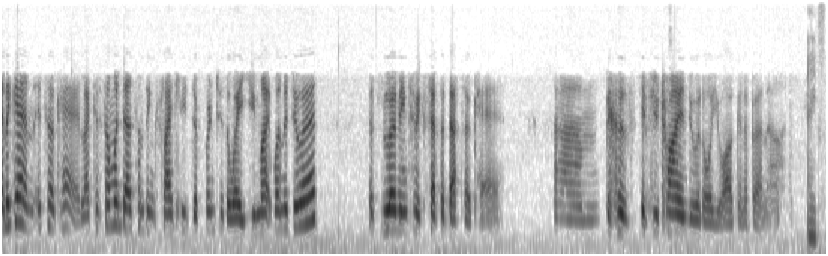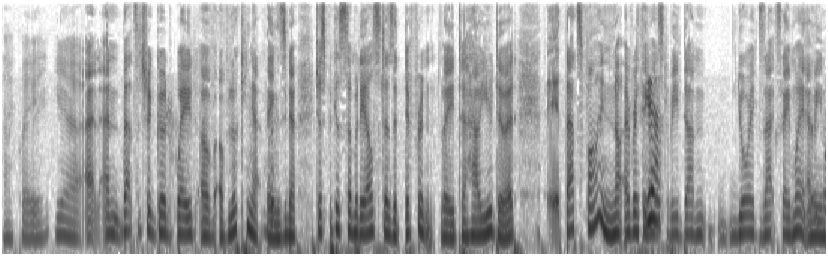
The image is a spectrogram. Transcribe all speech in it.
And again, it's okay. Like if someone does something slightly different to the way you might want to do it, it's learning to accept that that's okay. Um, because if you try and do it all, you are going to burn out. Exactly. Yeah. And and that's such a good way of, of looking at things. You know, just because somebody else does it differently to how you do it, it that's fine. Not everything yeah. has to be done your exact same way. I mean,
